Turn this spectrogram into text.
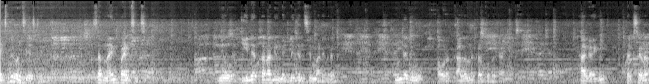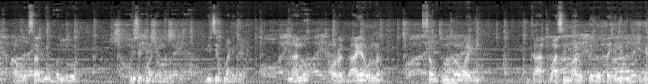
ಎಚ್ ಬಿ ಒನ್ ಸಿ ಎಷ್ಟಿದೆ ಸರ್ ನೈನ್ ಪಾಯಿಂಟ್ ಸಿಕ್ಸ್ ನೀವು ಇದೇ ಥರ ನೀವು ನೆಗ್ಲಿಜೆನ್ಸಿ ಮಾಡಿದರೆ ಮುಂದೆ ನೀವು ಅವರ ಕಾಲನ್ನು ಕಳ್ಕೋಬೇಕಾಗಿತ್ತು. ಹಾಗಾಗಿ ತಕ್ಷಣ ಅವರು ಸರ್, ನೀವು ಬಂದು ವಿಸಿಟ್ ಮಾಡಿ ಅಂದರು. ವಿಸಿಟ್ ಮಾಡಿದೆ ನಾನು ಅವರ ಗಾಯವನ್ನು ಸಂಪೂರ್ಣವಾಗಿ ಗಾ ವಾಸಿ ಮಾಡುತ್ತೇವೆ ಅಂತ ಹೇಳಿದ್ವಿ ಅವರಿಗೆ.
